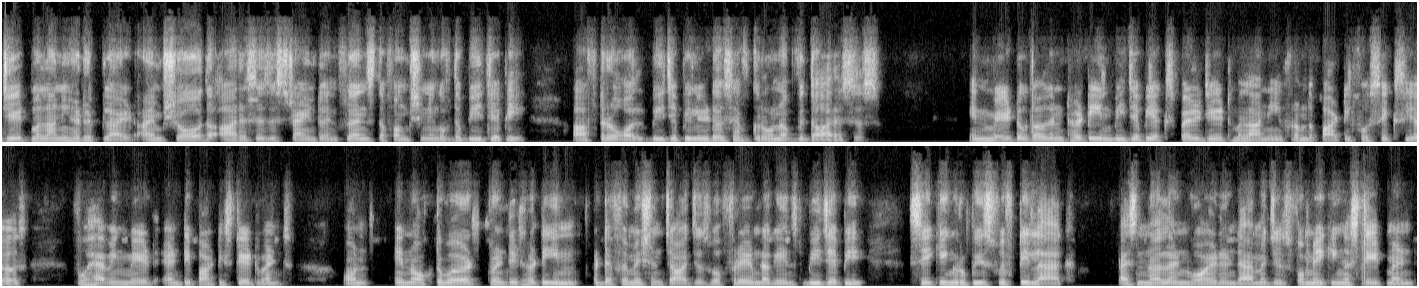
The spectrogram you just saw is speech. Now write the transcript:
Jait Jethmalani had replied, I am sure the RSS is trying to influence the functioning of the BJP. After all, BJP leaders have grown up with the RSS. In May 2013, BJP expelled Jait Malani from the party for six years for having made anti-party statements. On in October 2013, defamation charges were framed against BJP, seeking rupees 50 lakh as null and void and damages for making a statement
